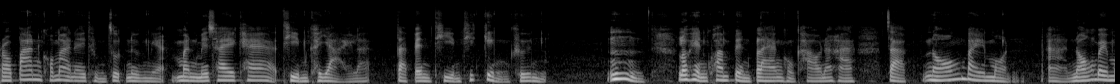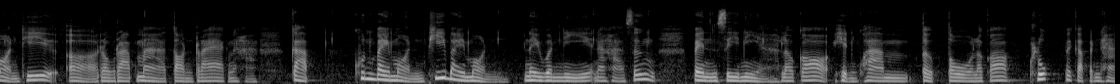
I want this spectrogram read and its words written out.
เราปั้นเขามาในถึงจุดหนึ่งเนี่ย มันไม่ใช่แค่ทีมขยายแล้วแต่เป็นทีมที่เก่งขึ้น อืเราเห็นความเปลี่ยนแปลงของเขานะคะ จากน้องใบหม่อนอน้องใบหม่อนที่เเรารับมาตอนแรกนะคะ กับ คุณใบหม่อนพี่ใบหม่อนในวันนี้นะคะ ซึ่งเป็นซีเนียแล้วก็เห็นความเติบโตแล้วก็คลุกไปกับปัญหา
